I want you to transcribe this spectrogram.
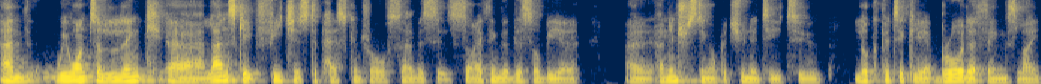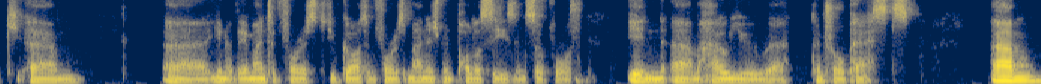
And we want to link uh, landscape features to pest control services. So I think that this will be a, a an interesting opportunity to look particularly at broader things like, um, uh, you know, the amount of forest you've got and forest management policies and so forth in um, how you uh, control pests. Um,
